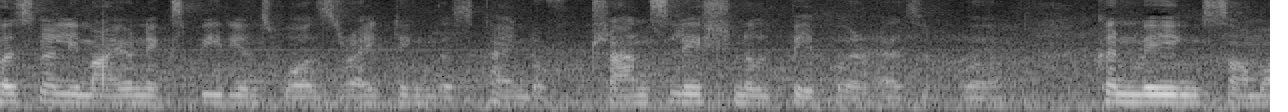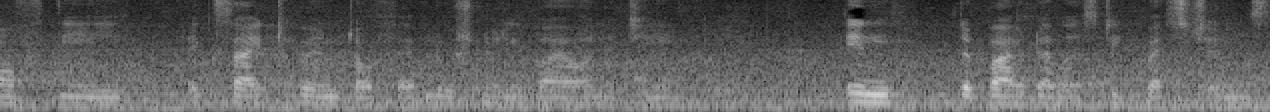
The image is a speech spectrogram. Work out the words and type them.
personally my own experience was writing this kind of translational paper as it were, conveying some of the excitement of evolutionary biology in the biodiversity questions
